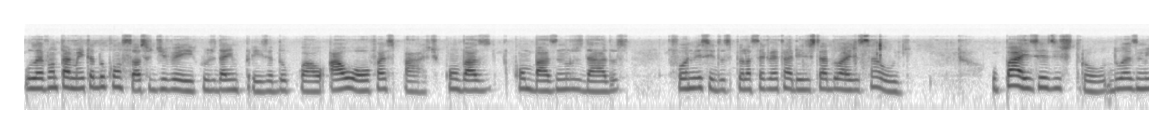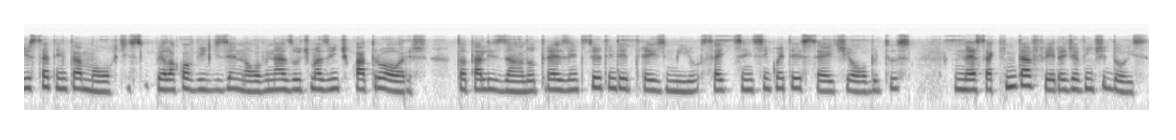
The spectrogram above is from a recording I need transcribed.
O levantamento é do consórcio de veículos da empresa do qual a UOL faz parte, com base, com base nos dados fornecidos pelas Secretarias Estaduais de Saúde. O país registrou 2.070 mortes pela Covid-19 nas últimas 24 horas, totalizando 383.757 óbitos nesta quinta-feira, dia 22.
